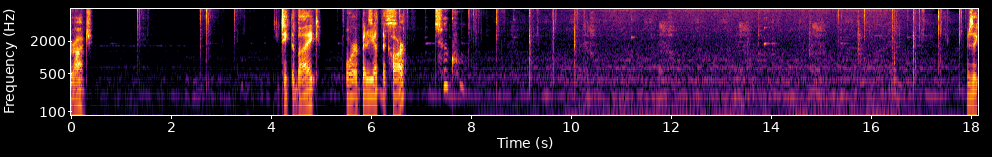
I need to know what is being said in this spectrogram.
garage we could take the bike or better yet the car 车库，There's a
